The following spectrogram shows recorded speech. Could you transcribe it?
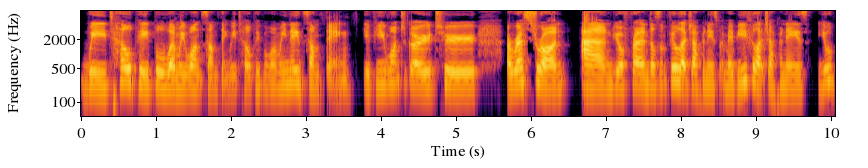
We tell people when we want something. We tell people when we need something. If you want to go to a restaurant and your friend doesn't feel like Japanese, but maybe you feel like Japanese, you'll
